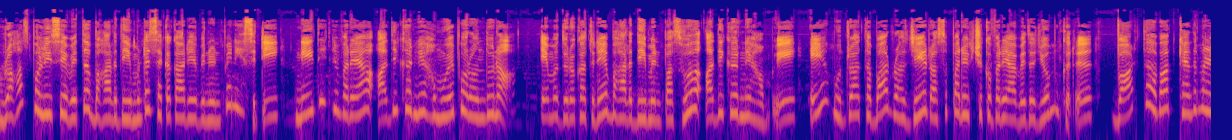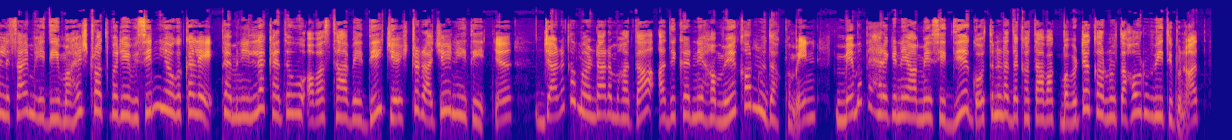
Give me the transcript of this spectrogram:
රහස් පොලිසිය වෙත භාර දීමට සැකකාරිය වෙනුවෙන් පෙනී සිටි නීතිඥවරයා අධිකරණය හමුවේ පොරොන්දුනා. එම දුරකථනය භාරදීමෙන් පසුව අධිකරණය හමුවේ එය මුද්‍රා තබා රජයේ රස පරීක්ෂකවරයා වෙත යොමු කර වාර්තාවක් කැඳවන ලෙසයි මෙහිදී මහේස්ත්‍රාත්වරිය විසින් නියෝග කළේ. පැමිණිල්ල කැඳ වූ අවස්ථාවේදී ජ්‍යෙෂ්ඨ රජයේ නීතිඥ ජනක මණ්ඩාර මහතා අධිකරණය හමුවේ කරුණු දක්වමින් මෙම පැහැරගෙන යාමේ සිද්ධිය ගොතන ලද කතාවක් බවට කරුණු තහවුරු වී තිබුණත්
